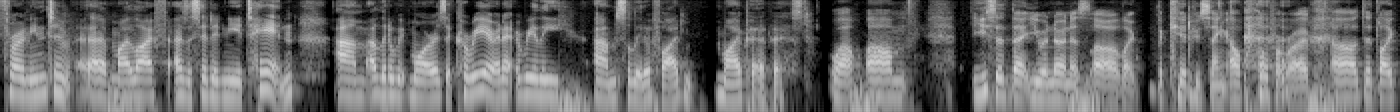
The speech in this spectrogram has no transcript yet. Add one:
thrown into uh, my life, as I said in year ten, um, a little bit more as a career, and it really um, solidified my purpose. Well, um, you said that you were known as uh, like the kid who sang opera, right? Uh, did like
